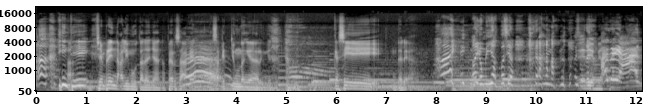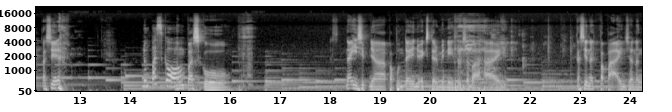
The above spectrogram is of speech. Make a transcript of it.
Hindi. Siyempre, nakalimutan na niya. No? Pero sa akin, masakit yung nangyaring yun. Kasi, dali ah. Ay, umiyak pa siya. ano yan? Kasi, Nung Pasko. nung Pasko, naisip niya papuntahin yung exterminator sa bahay. Kasi nagpapain siya ng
